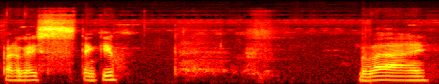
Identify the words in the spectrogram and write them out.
Paano guys? Thank you. Bye-bye.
